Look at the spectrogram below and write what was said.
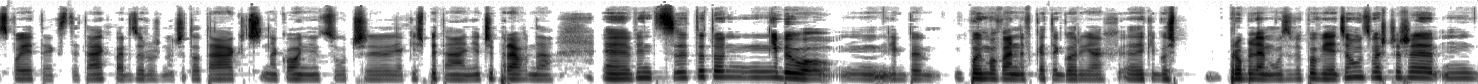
swoje teksty, tak? Bardzo różne, czy to tak, czy na końcu, czy jakieś pytanie, czy prawda. Więc to, to nie było jakby pojmowane w kategoriach jakiegoś problemu z wypowiedzią, zwłaszcza, że mm,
